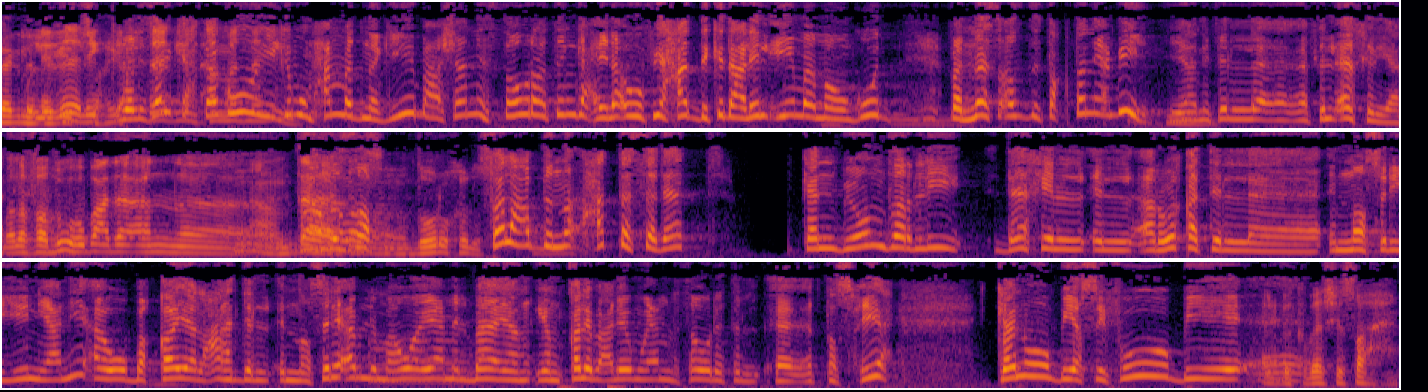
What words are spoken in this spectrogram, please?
لنجيب ولذلك- صحيح. ولذلك نجيب. يجيبوا محمد نجيب عشان الثورة تنجح يلاقوا في حد كده عليه القيمة موجود فالناس قصدي تقتنع بيه يعني في ال- في الآخر يعني ورفضوه بعد أن نعم. انتهى آه، بالضبط. دوره خلص فلا عبد النا... حتى السادات كان بينظر لي داخل أروقة ال- الناصريين يعني أو بقايا العهد ال- الناصري قبل ما هو يعمل بقى ين- ينقلب عليهم ويعمل ثورة ال- التصحيح كانوا بيصفوه ب البكباشي صح.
